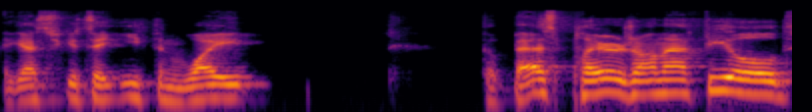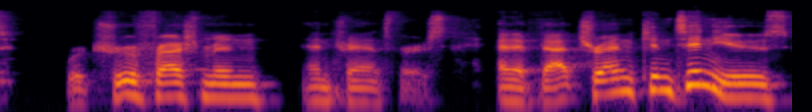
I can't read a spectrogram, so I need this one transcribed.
I guess you could say Ethan White, the best players on that field were true freshmen and transfers. And if that trend continues,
